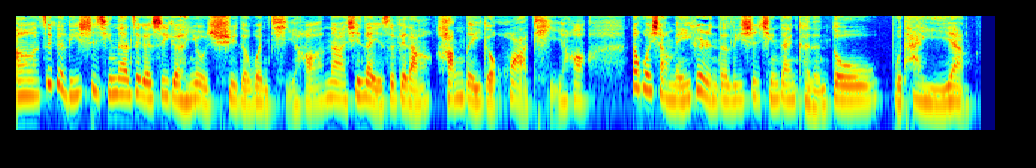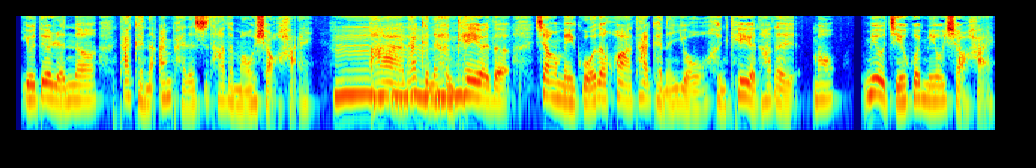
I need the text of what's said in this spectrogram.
啊、呃，这个离世清单，这个是一个很有趣的问题哈。那现在也是非常夯的一个话题哈。那我想每一个人的离世清单可能都不太一样。有的人呢，他可能安排的是他的毛小孩，嗯啊，他可能很 care 的。像美国的话，他可能有很 care 他的猫。没有结婚，没有小孩，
